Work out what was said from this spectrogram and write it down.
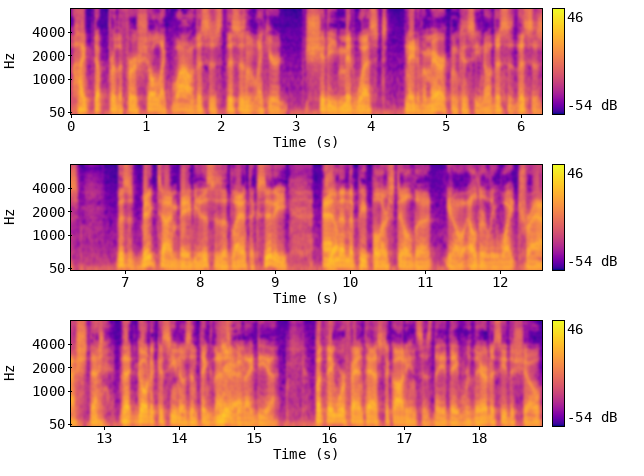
hyped up for the first show. Like, wow, this is this isn't like your shitty Midwest Native American casino. This is this is this is big time, baby. This is Atlantic City. And Yeah. then the people are still the you know elderly white trash that that go to casinos and think that's a good idea. But they were fantastic audiences. They they were there to see the show,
